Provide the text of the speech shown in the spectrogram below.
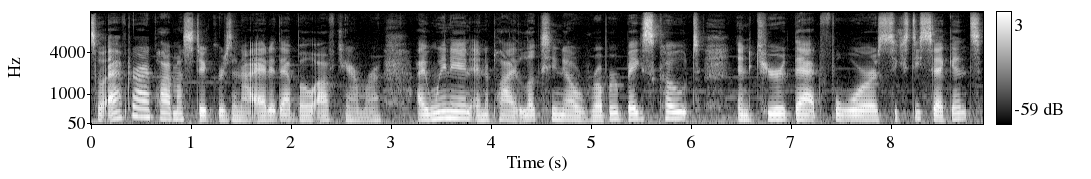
So after I applied my stickers and I added that bow off camera, I went in and applied Luxie Nail rubber base coat and cured that for 60 seconds.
